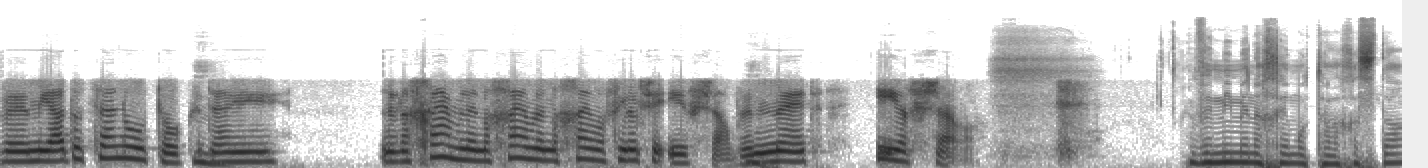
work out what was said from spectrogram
ומיד הוצאנו אותו. כדי לנחם, לנחם, לנחם, אפילו שאי אפשר, באמת אי אפשר. ומי מנחם אותך, אסתר?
